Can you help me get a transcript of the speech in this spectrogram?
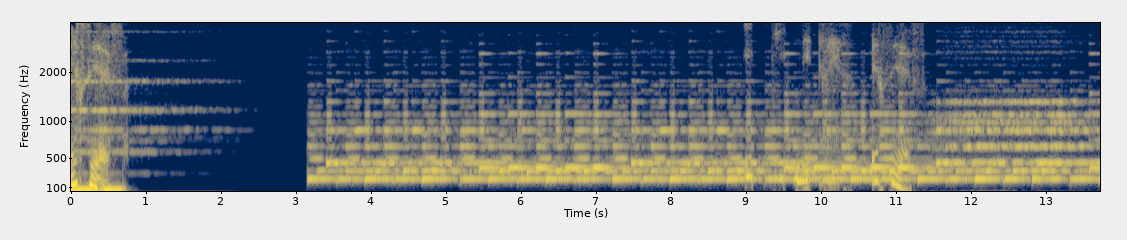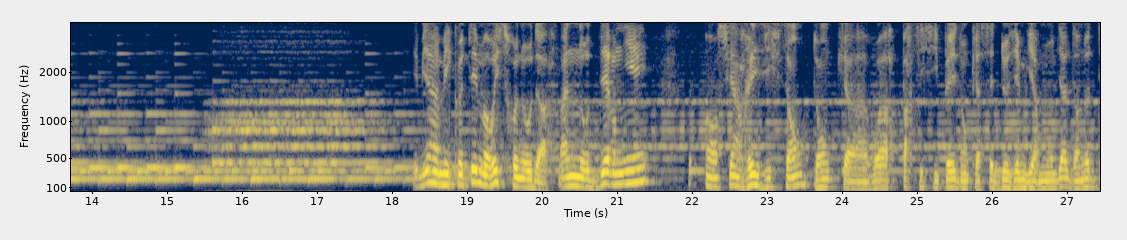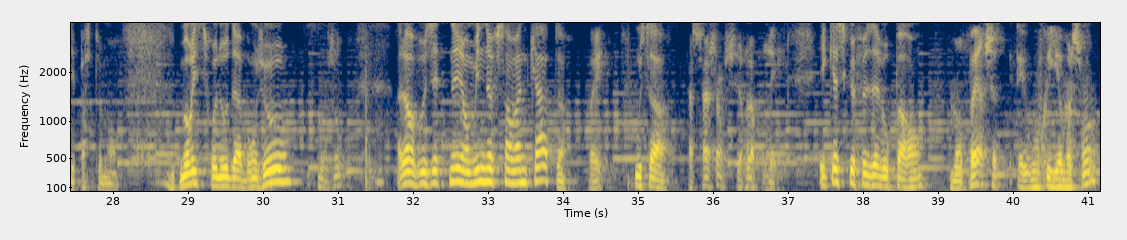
RCF. Itinéraire. RCF. Eh bien, à mes côtés, Maurice Renaudat, un de nos derniers anciens résistants, donc à avoir participé donc à cette deuxième guerre mondiale dans notre département. Maurice Renaudat, bonjour. Bonjour. Alors, vous êtes né en 1924 Oui, Où ça? À Saint-Georges-sur-la-Prée. Et qu'est-ce que faisaient vos parents? Mon père était ouvrier maçon.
